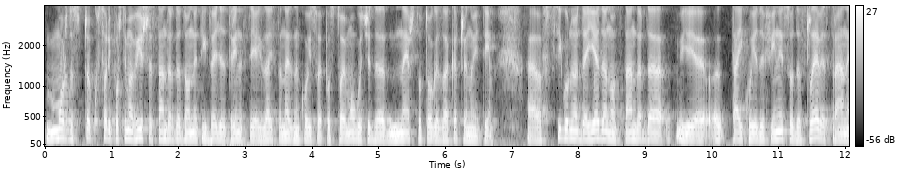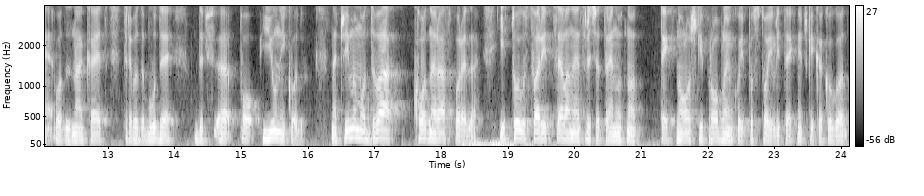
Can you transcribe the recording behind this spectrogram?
možda čak u stvari, pošto ima više standarda donetih 2013. ja ih zaista ne znam koji sve postoje, moguće da nešto toga zakačeno i tim. Sigurno je da je jedan od standarda je taj koji je definisao da s leve strane od znaka et treba da bude po Unicodu. Znači imamo dva kodna rasporeda i to je u stvari cela nesreća trenutno tehnološki problem koji postoji ili tehnički kako god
